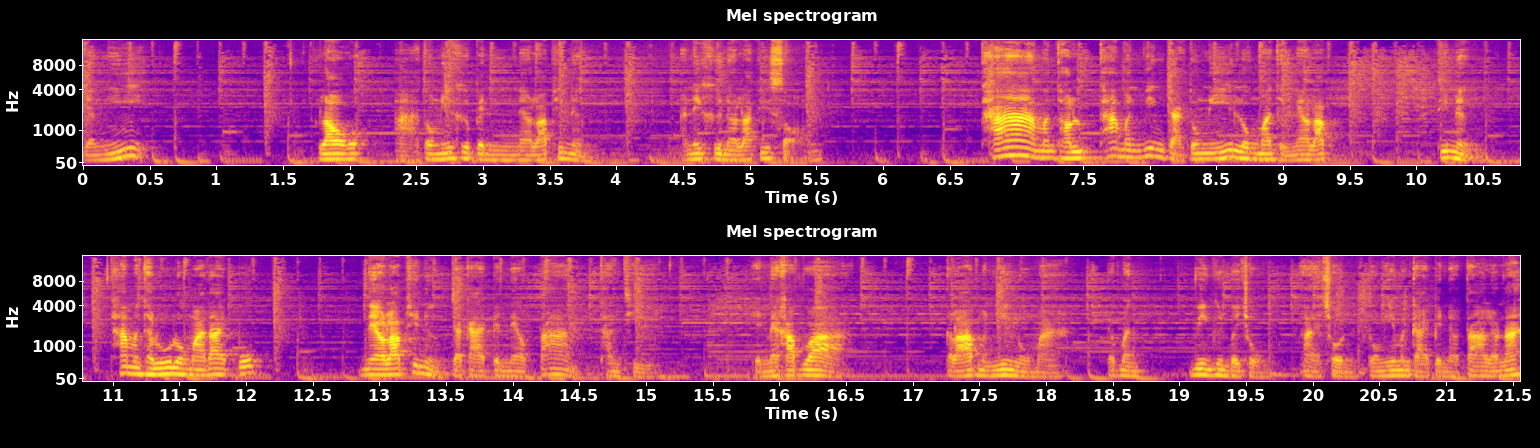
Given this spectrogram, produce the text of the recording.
อย่างนี้ เราอ่าตรงนี้คือเป็นแนวรับที่ 1 อันนี้คือแนวรับที่ 2 ถ้ามันทะลุถ้ามันวิ่งจากตรงนี้ลงมาถึงแนวรับที่ 1 ถ้ามันทะลุลงมาได้ปุ๊บแนวรับที่ 1 จะกลายเป็นแนวต้านทันที เห็นไหมครับว่า กราฟมันวิ่งลงมา แล้วมันวิ่งขึ้นไปชงอ่าชน ตรงนี้มันกลายเป็นแนวต้านแล้วนะ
